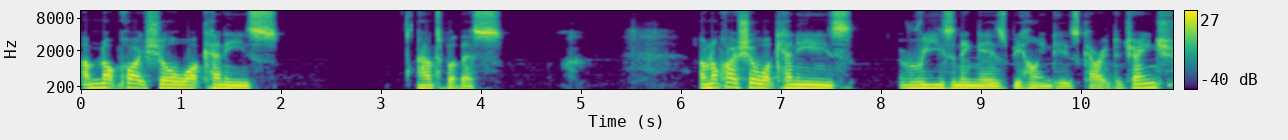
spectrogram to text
I'm not quite sure what Kenny's how to put this. I'm not quite sure what Kenny's reasoning is behind his character change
